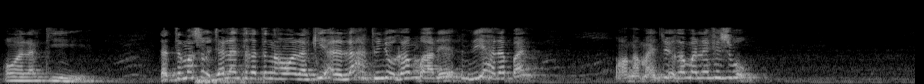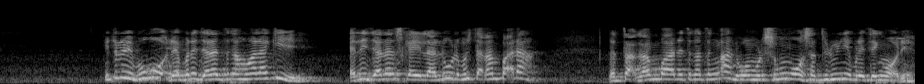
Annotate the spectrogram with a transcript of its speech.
Orang lelaki dan termasuk jalan tengah-tengah orang lelaki adalah tunjuk gambar dia di hadapan orang ramai tunjuk gambar di Facebook. Itu lebih buruk daripada jalan tengah orang lelaki. Eli jalan sekali lalu lepas tak nampak dah. Letak gambar di tengah-tengah orang semua satu dunia boleh tengok dia.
